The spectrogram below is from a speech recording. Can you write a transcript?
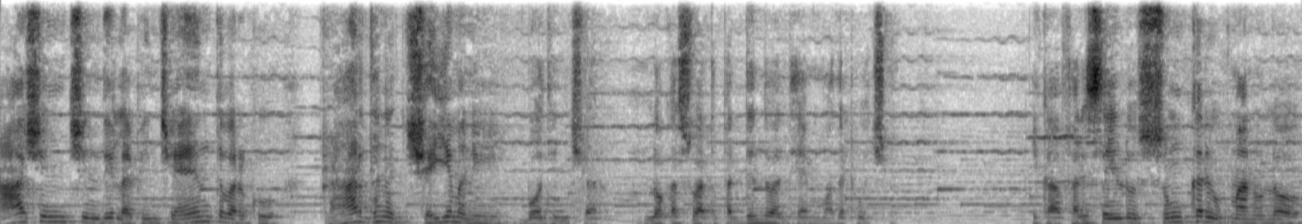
ఆశించింది లభించేంత వరకు ప్రార్థన చెయ్యమని బోధించారు. లోకస్వార్థ పద్దెనిమిదో అధ్యాయం మొదటి వచ్చిన ఇక ఫరిసేయుడు సుంకరి ఉపమానంలో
